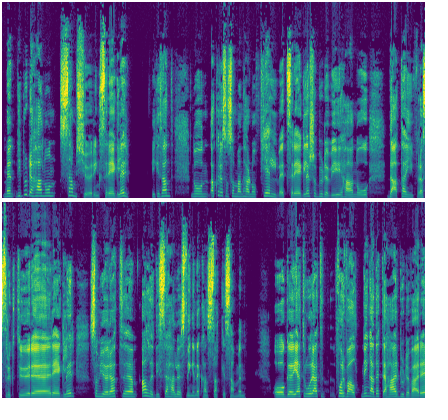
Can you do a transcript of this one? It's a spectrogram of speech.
Men vi burde ha noen samkjøringsregler ikke sant? Noen, akkurat sånn som man har noen fjellvettsregler, så burde vi ha noen datainfrastrukturregler som gjør at eh, alle disse her løsningene kan snakke sammen. Og jeg tror at forvaltning av dette her burde være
